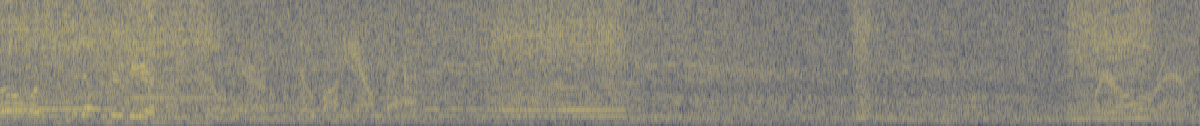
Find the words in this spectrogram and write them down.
So much speed up through the SS. Still there. Nobody out back. Clear all around.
